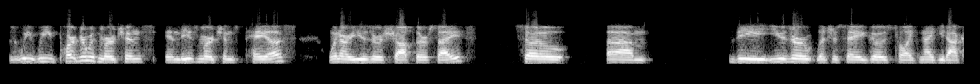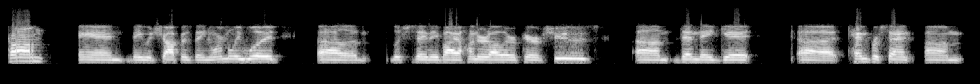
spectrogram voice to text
we, we partner with merchants and these merchants pay us when our users shop their sites. So um, the user let's just say goes to like nike.com and they would shop as they normally would. Um, let's just say they buy a hundred dollar pair of shoes um, then they get uh, 10% um,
